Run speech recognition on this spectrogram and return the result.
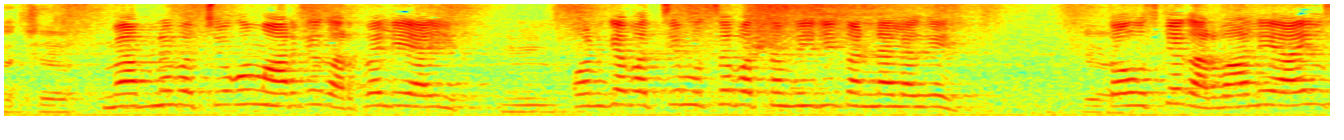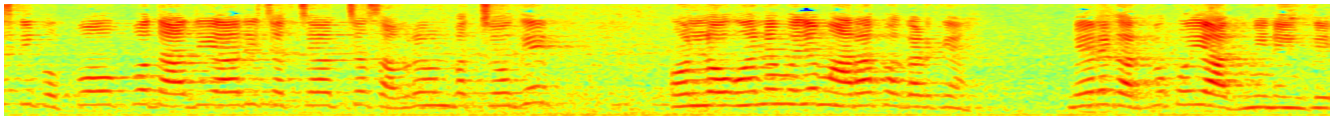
अच्छा। मैं अपने बच्चों को मार के घर पे ले आई। हम्म, उनके बच्चे मुझसे बदतमीजी करने लगे। तो उसके घर वाले आए उसकी पप्पो उप्पो दादी आदि चच्चा अच्छा सब रहे उन बच्चों के। उन लोगों ने मुझे मारा पकड़ के। मेरे घर पे कोई आदमी नहीं थे।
